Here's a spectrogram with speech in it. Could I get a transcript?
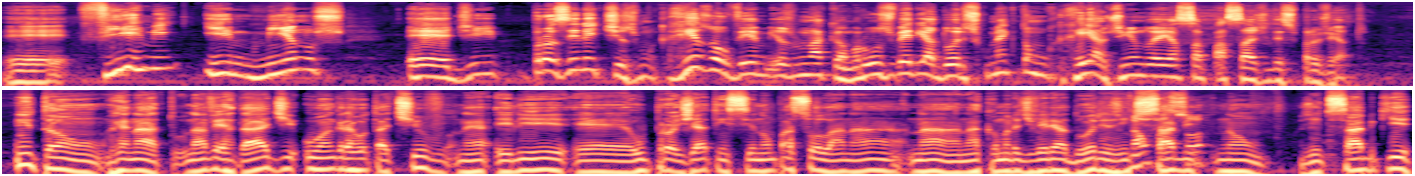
é, firme e menos é, de proselitismo, resolver mesmo na Câmara. Os vereadores, como é que estão reagindo a essa passagem desse projeto? Então, Renato, na verdade, o Angra Rotativo, né, ele, é, o projeto em si não passou lá na, na, na Câmara de Vereadores. A gente não sabe, passou? não, a gente sabe que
